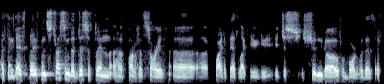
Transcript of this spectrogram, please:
I think they've they've been stressing the discipline uh, part of it. Sorry, uh, uh, quite a bit. Like you, you you just shouldn't go overboard with this. If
